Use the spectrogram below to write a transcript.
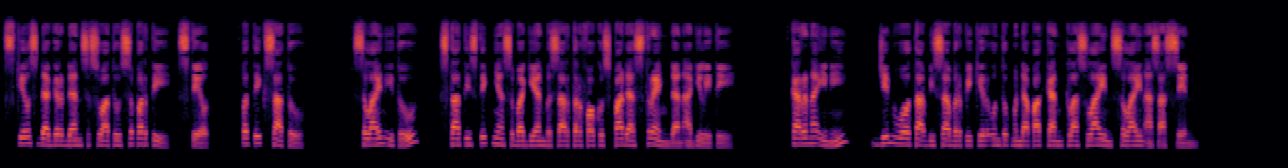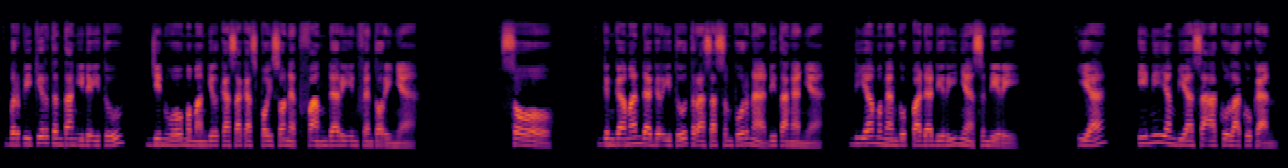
Skills dagger dan sesuatu seperti stealth. Petik 1. Selain itu, statistiknya sebagian besar terfokus pada strength dan agility. Karena ini, Jin Wo tak bisa berpikir untuk mendapatkan kelas lain selain assassin. Berpikir tentang ide itu, Jin Wo memanggil Kasakas Poisoned Fang dari inventorinya. So, genggaman dagger itu terasa sempurna di tangannya. Dia mengangguk pada dirinya sendiri. Ya, ini yang biasa aku lakukan.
